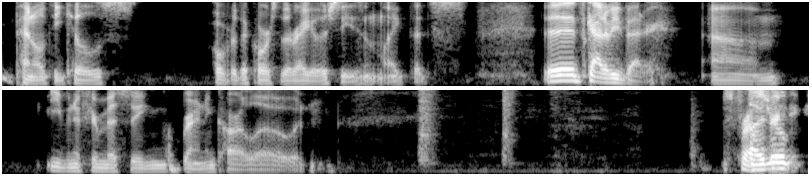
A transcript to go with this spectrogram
penalty kills over the course of the regular season. Like that's it's got to be better. Um, even if you're missing Brandon Carlo and it's I don't.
